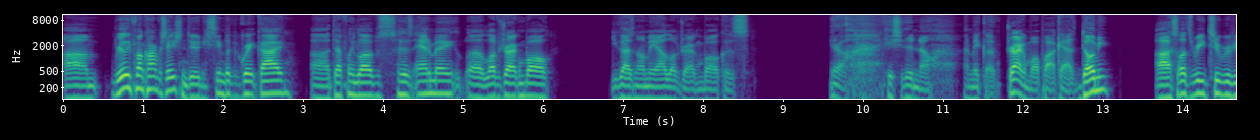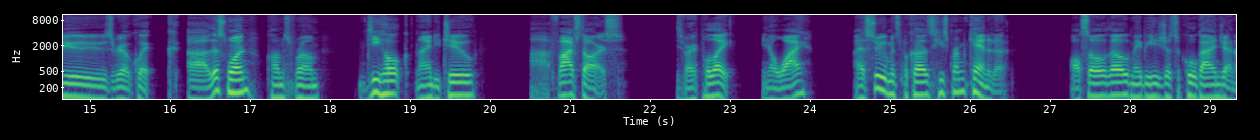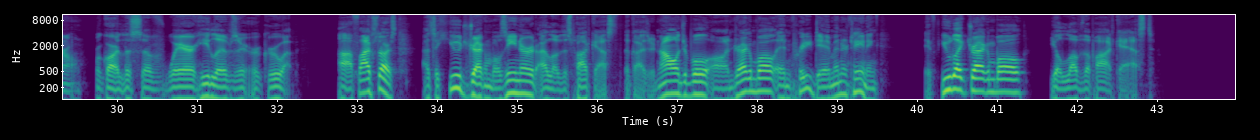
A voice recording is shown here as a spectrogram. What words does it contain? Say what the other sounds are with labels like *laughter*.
um, really fun conversation, dude. He seemed like a great guy. Uh, definitely loves his anime. Uh, loves Dragon Ball. You guys know me. I love Dragon Ball because, you know, in case you didn't know, I make a Dragon Ball podcast, dummy. Uh, so let's read two reviews real quick. Uh, this one comes from D Hulk ninety two, uh, five stars. He's very polite. You know why? I assume it's because he's from Canada. Also, though, maybe he's just a cool guy in general regardless of where he lives or, or grew up. Uh, five stars. As a huge Dragon Ball Z nerd, I love this podcast. The guys are knowledgeable on Dragon Ball and pretty damn entertaining. If you like Dragon Ball, you'll love the podcast.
